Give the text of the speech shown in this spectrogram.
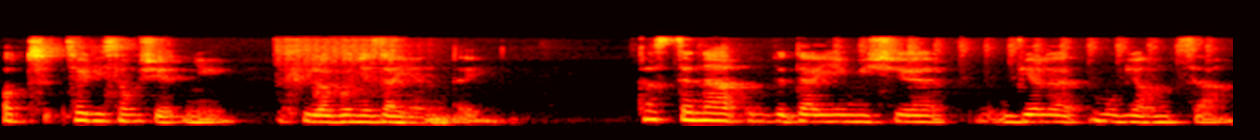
od celi sąsiedniej, chwilowo niezajętej. Ta scena wydaje mi się wiele mówiąca.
